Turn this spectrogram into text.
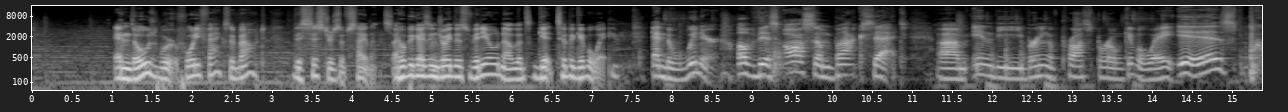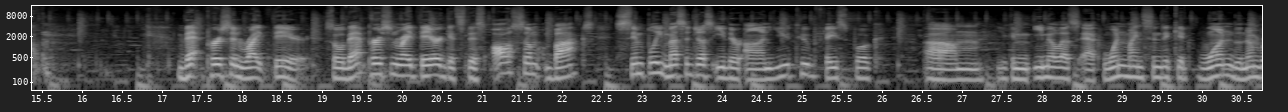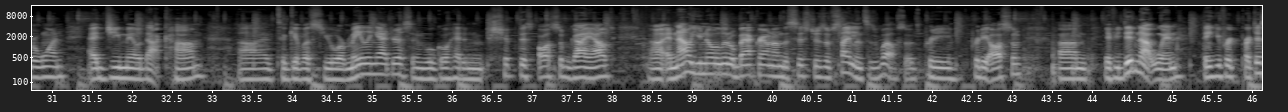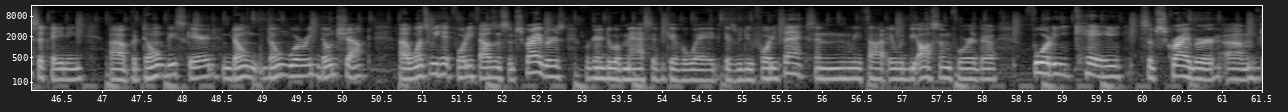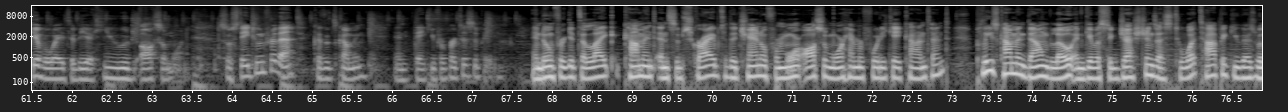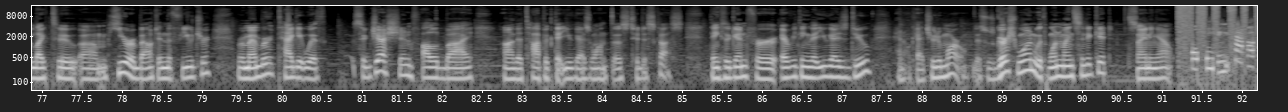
And those were 40 facts about the Sisters of Silence. I hope you guys enjoyed this video. Now let's get to the giveaway. And the winner of this awesome box set um, in the Burning of Prospero giveaway is that person right there. So that person right there gets this awesome box. Simply message us either on YouTube, Facebook. Um, you can email us at one mind syndicate one, the number one, at gmail.com uh, to give us your mailing address, and we'll go ahead and ship this awesome guy out. Uh, and now you know a little background on the Sisters of Silence as well, so it's pretty pretty awesome. Um, if you did not win, thank you for participating. Uh, but don't be scared. Don't don't worry. Don't shout. Uh, once we hit 40,000 subscribers, we're gonna do a massive giveaway because we do 40 facts, and we thought it would be awesome for the 40k subscriber um, giveaway to be a huge, awesome one. So stay tuned for that because it's coming, and thank you for participating. And don't forget to like, comment, and subscribe to the channel for more awesome Warhammer 40k content. Please comment down below and give us suggestions as to what topic you guys would like to um, hear about in the future. Remember, tag it with suggestion followed by uh, the topic that you guys want us to discuss. Thanks again for everything that you guys do, and I'll catch you tomorrow. This was Gersh1 with One Mind Syndicate, signing out.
